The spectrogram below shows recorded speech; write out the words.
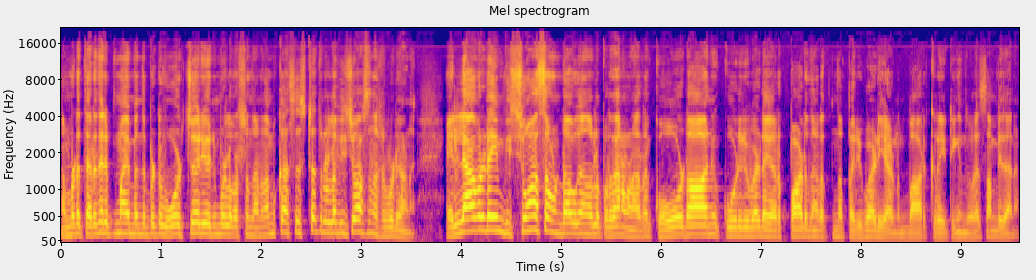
നമ്മുടെ തെരഞ്ഞെടുപ്പുമായി ബന്ധപ്പെട്ട് വോട്ട് ചോരി വരുമ്പോൾ പ്രശ്നം എന്താണ്? നമുക്ക് ആ സിസ്റ്റത്തിലുള്ള വിശ്വാസം നഷ്ടപ്പെടുകയാണ്. എല്ലാവരുടെയും വിശ്വാസം ഉണ്ടാവുക എന്നുള്ള പ്രധാനമാണ്. കാരണം കോടാനുകോടി രൂപയുടെ ഏർപ്പാട് നടത്തുന്ന പരിപാടിയാണ് ബാർക്ക് റേറ്റിംഗ് എന്ന് പറയുന്ന സംവിധാനം.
